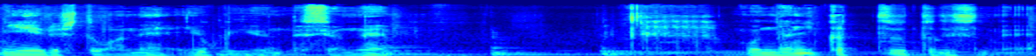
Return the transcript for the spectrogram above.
見える人はねよく言うんですよね。これ何かっつうとですね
